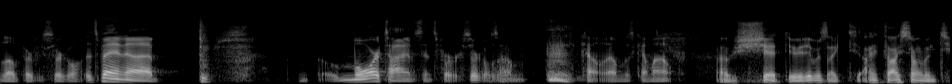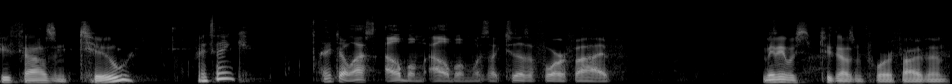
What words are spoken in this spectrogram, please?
I love Perfect Circle. It's been uh, more time since Perfect Circle's album album has come out. Oh shit, dude! It was like I thought I saw them in 2002. I think. I think their last album album was like 2004 or five. Maybe it was 2004 or five then.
